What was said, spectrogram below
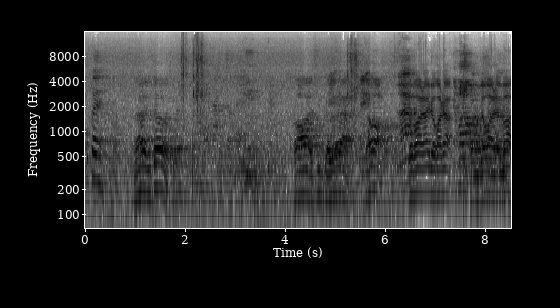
ok Đấy, từ từ. Rồi, xin cử ra. Đó. Được rồi đây, được rồi đó. Được rồi đây, vâng.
